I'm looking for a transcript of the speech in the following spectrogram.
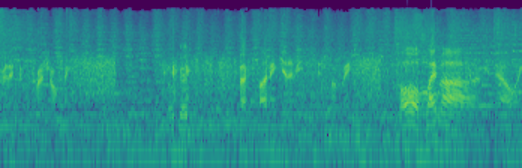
Really the pressure off me. Good. In fact, I didn't get any hits on me. Oh, flamer. Going in now, like,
